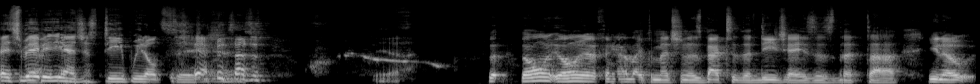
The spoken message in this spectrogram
it's maybe yeah, it's just deep. We don't see. Yeah, it's not just Yeah. The, the only the only other thing I'd like to mention is back to the DJs is that uh, you know f-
